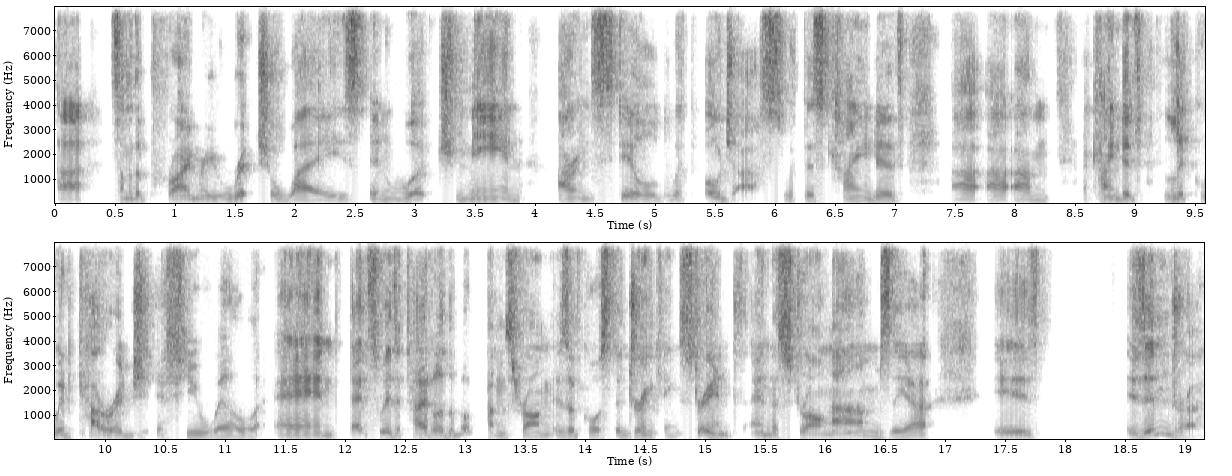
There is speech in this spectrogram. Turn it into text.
are some of the primary ritual ways in which men are instilled with ojas, with this kind of uh, uh, um, a kind of liquid courage, if you will, and that's where the title of the book comes from. Is of course the drinking strength, and the strong arms there is is Indra,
